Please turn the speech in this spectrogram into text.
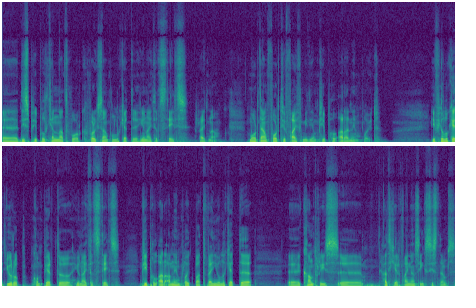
uh, these people cannot work. For example, look at the United States right now. More than 45 million people are unemployed. If you look at Europe compared to United States, people are unemployed. But when you look at the countries' uh, healthcare financing systems,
